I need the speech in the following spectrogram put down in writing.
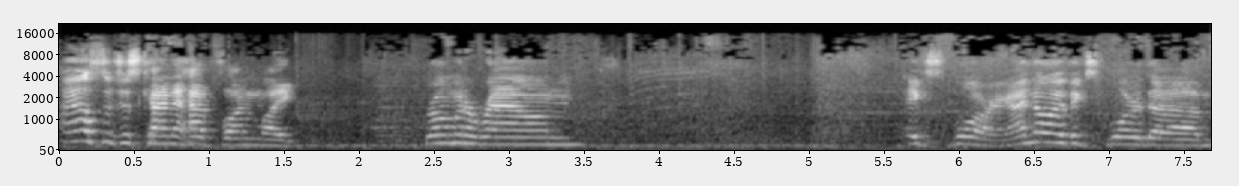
I also just kind of have fun, like, roaming around, exploring. I know I've explored, um,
